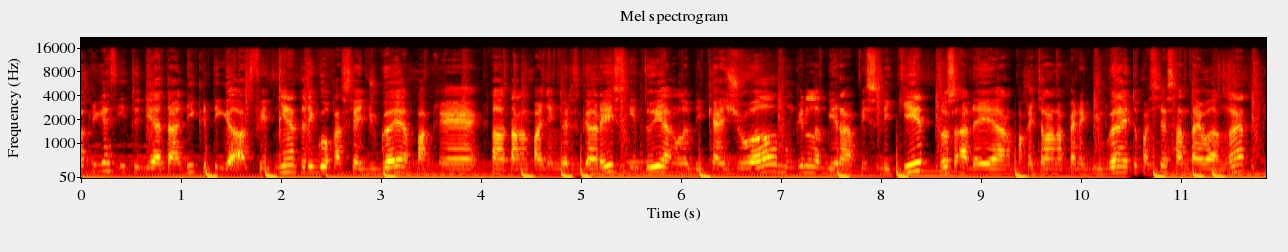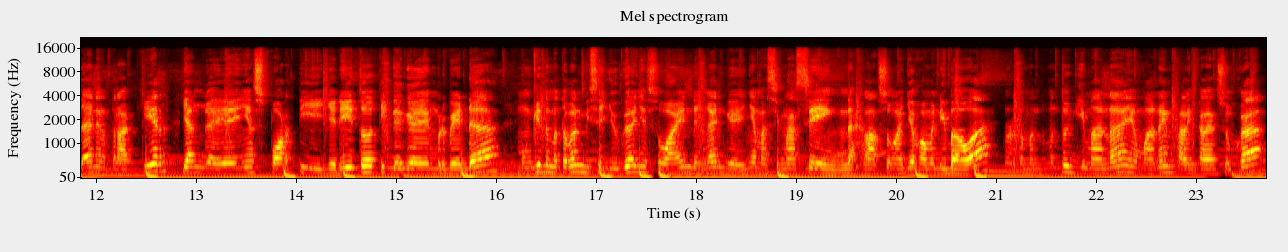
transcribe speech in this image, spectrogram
oke okay guys itu dia tadi ketiga outfitnya. Tadi gue kasih lihat juga yang pakai uh, tangan panjang garis-garis. Itu yang lebih casual mungkin lebih rapi sedikit. Terus ada yang pakai celana pendek juga itu pastinya santai banget. Dan yang terakhir yang gayanya sporty. Jadi itu tiga gaya yang berbeda. Mungkin teman-teman bisa juga nyesuaiin dengan gayanya masing-masing. Nah langsung aja komen di bawah. Menurut teman-teman tuh gimana? Yang mana yang paling kalian suka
